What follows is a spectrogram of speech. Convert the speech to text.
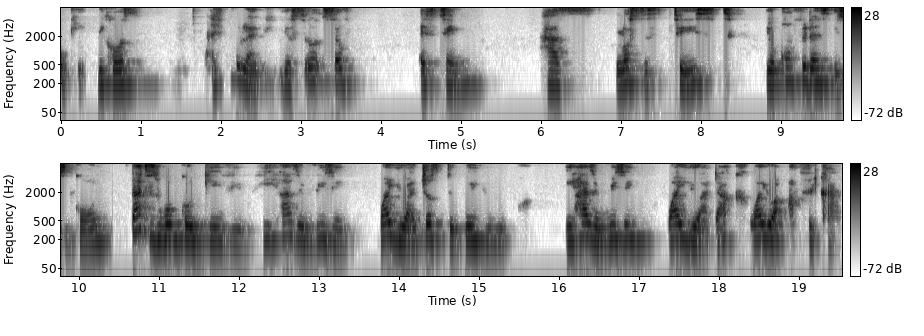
okay because I feel like your self esteem has lost its taste, your confidence is gone. That is what God gave you. He has a reason why you are just the way you look. It has a reason why you are dark, why you are African.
